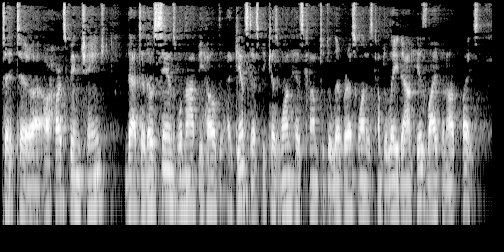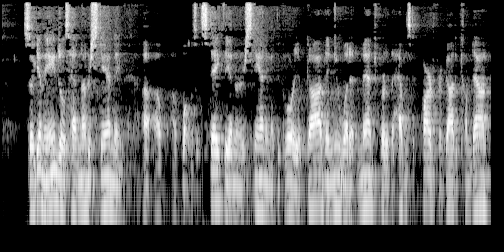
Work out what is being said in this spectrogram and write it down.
to, to uh, our hearts being changed, that uh, those sins will not be held against us because one has come to deliver us, one has come to lay down his life in our place. So again, the angels had an understanding uh, of, of what was at stake. They had an understanding of the glory of God. They knew what it meant for the heavens to part, for God to come down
